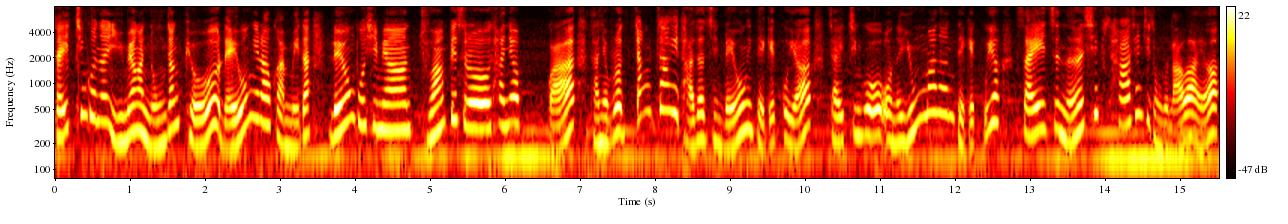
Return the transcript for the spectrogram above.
자, 이 친구는 유명한 농장표 레옹이라고 합니다. 레옹 보시면 주황빛으로 단엽과 단엽으로 짱짱이 다져진 레옹이 되겠고요. 자, 이 친구 오늘 6만원 되겠고요. 사이즈는 14cm 정도 나와요.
